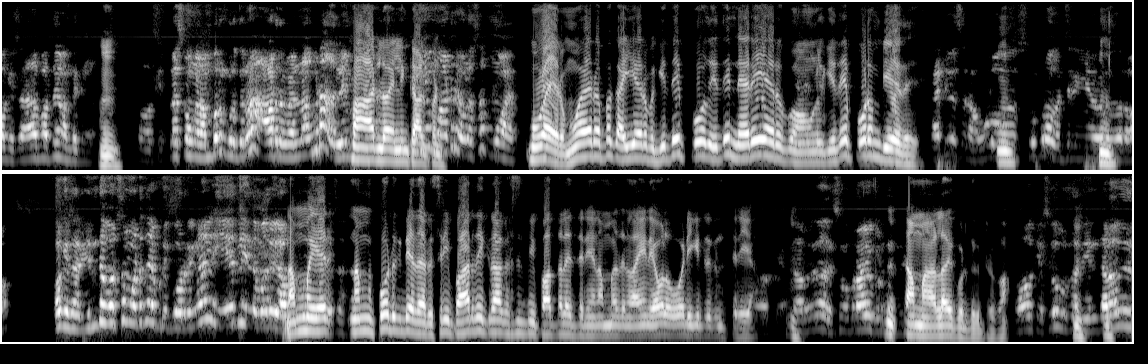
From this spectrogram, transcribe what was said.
ஓகே சார் அதை பார்த்தே வந்துக்கலாம். மூவாயிரம். மூவாயிரம். ஐயாயிரம் ரூபாய்க்கு இதே போதும். இதே நிறைய இருக்கும். உங்களுக்கு இதே போட முடியாது. நம்ம நம்ம போட்டுக்கிட்டே தான். ஸ்ரீ பாரதி கிராக்கர்ஸ் போய் பார்த்தாலே தெரியும். நம்ம லைன் எவ்வளவு ஓடிக்கிட்டு இருக்குன்னு தெரியும். ஆமா நல்லாவே கொடுத்துக்கிட்டு இருக்கோம். ஓகே சூப்பர் சார் இந்த அளவுக்கு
